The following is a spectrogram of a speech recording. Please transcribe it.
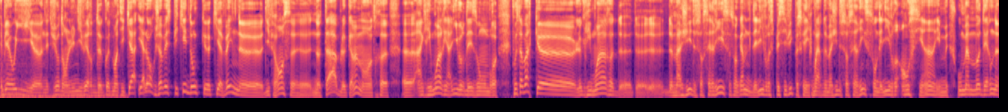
Eh bien oui, euh, on est toujours dans l'univers de Godmantica. Et alors, j'avais expliqué donc euh, qu'il y avait une euh, différence notable quand même entre un grimoire et un livre des ombres. Il faut savoir que le grimoire de, de, de, magie, de sorcellerie, ce sont quand même des livres spécifiques parce que les grimoires de magie, de sorcellerie, ce sont des livres anciens ou même modernes.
